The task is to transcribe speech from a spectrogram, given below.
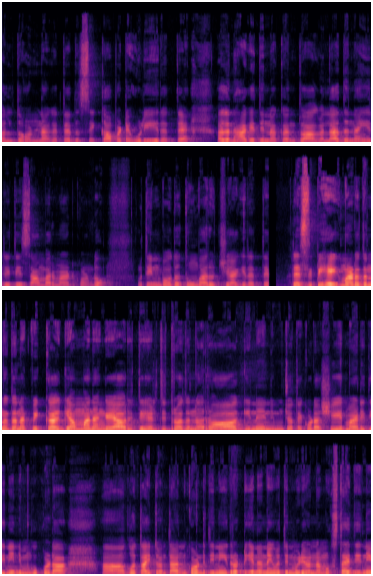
ಬಲ್ತು ಹಣ್ಣಾಗುತ್ತೆ. ಅದು ಸಿಕ್ಕಾಪಟ್ಟೆ ಹುಳಿ ಇರುತ್ತೆ. ಅದನ್ನು ಹಾಗೆ ತಿನ್ನೋಕ್ಕಂತೂ ಆಗಲ್ಲ. ಅದನ್ನು ಈ ರೀತಿ ಸಾಂಬಾರು ಮಾಡಿಕೊಂಡು ತಿನ್ಬೋದು. ತುಂಬ ರುಚಿಯಾಗಿರುತ್ತೆ. ರೆಸಿಪಿ ಹೇಗೆ ಮಾಡೋದು ಅನ್ನೋದನ್ನು ಕ್ವಿಕ್ಕಾಗಿ ಅಮ್ಮ ನನಗೆ ಯಾವ ರೀತಿ ಹೇಳ್ತಿದ್ರು ಅದನ್ನು ರಾ ಆಗಿನೇ ನಿಮ್ಮ ಜೊತೆ ಕೂಡ ಶೇರ್ ಮಾಡಿದ್ದೀನಿ ನಿಮಗೂ ಕೂಡ ಗೊತ್ತಾಯಿತು ಅಂತ ಅಂದ್ಕೊಂಡಿದ್ದೀನಿ ಇದರೊಟ್ಟಿಗೆ ನಾನು ಇವತ್ತಿನ ವಿಡಿಯೋನ ಮುಗಿಸ್ತಾ ಇದ್ದೀನಿ.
